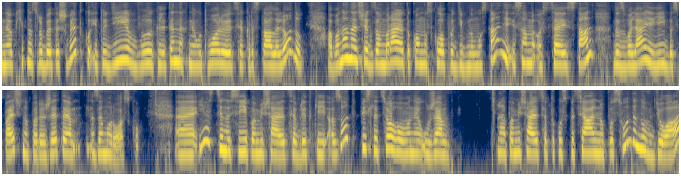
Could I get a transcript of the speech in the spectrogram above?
необхідно зробити швидко, і тоді в клітинах не утворюються кристали льоду, а вона, наче як завмирає в такому склоподібному стані, і саме ось цей стан дозволяє їй безпечно пережити заморозку. І ось ці носії поміщаються в рідкий азот. Після цього вони вже е, поміщаються в таку спеціальну посудину, в дюар.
